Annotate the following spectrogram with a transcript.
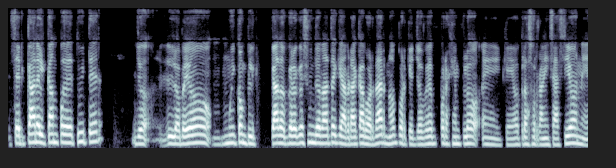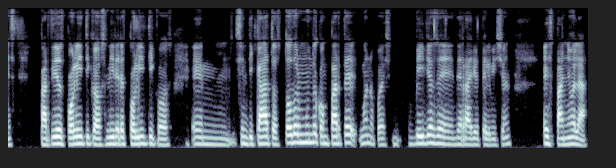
cercar el campo de Twitter, yo lo veo muy complicado. Creo que es un debate que habrá que abordar, ¿no? Porque yo veo, por ejemplo, eh, que otras organizaciones, partidos políticos, líderes políticos, em, sindicatos, todo el mundo comparte, bueno, pues vídeos de, de radio televisión española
